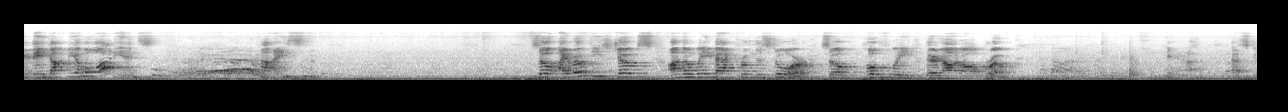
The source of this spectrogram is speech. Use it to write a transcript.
Perfect. They got me a whole audience. Nice. So I wrote these jokes on the way back from the store. So hopefully they're not all broke. Yeah, that's good.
